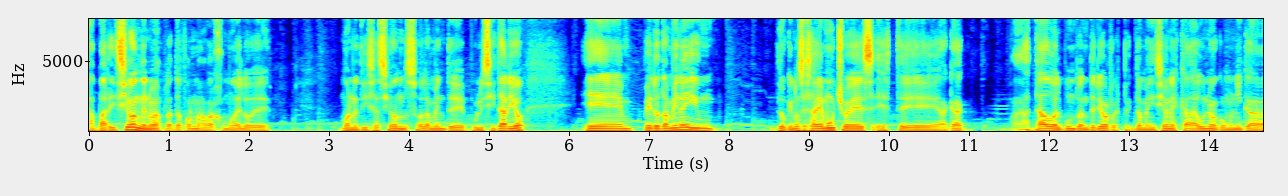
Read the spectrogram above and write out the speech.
aparición de nuevas plataformas bajo modelo de monetización solamente publicitario. Eh, pero también hay lo que no se sabe mucho es este acá atado al punto anterior respecto a mediciones, cada uno comunica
